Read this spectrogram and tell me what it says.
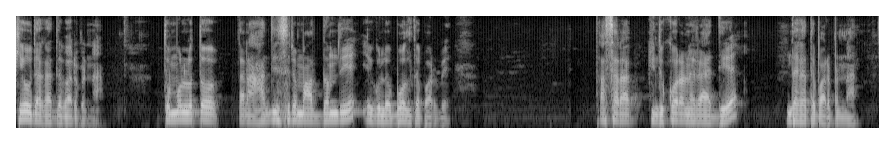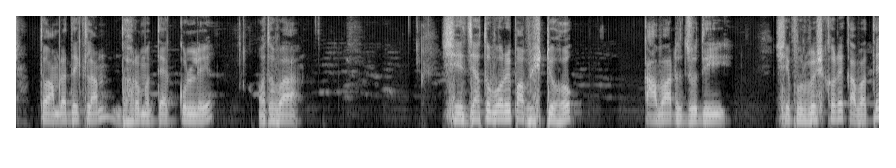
কেউ দেখাতে পারবে না। তো মূলত তারা হাদিসের মাধ্যম দিয়ে এগুলো বলতে পারবে। তাছাড়া কিন্তু কোরআনের আয়াত দিয়ে দেখাতে পারবেন না। তো আমরা দেখলাম ধর্ম ত্যাগ করলে অথবা সে যত বড় পাপিষ্ট হোক, কাবার যদি সে প্রবেশ করে কাবাতে,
